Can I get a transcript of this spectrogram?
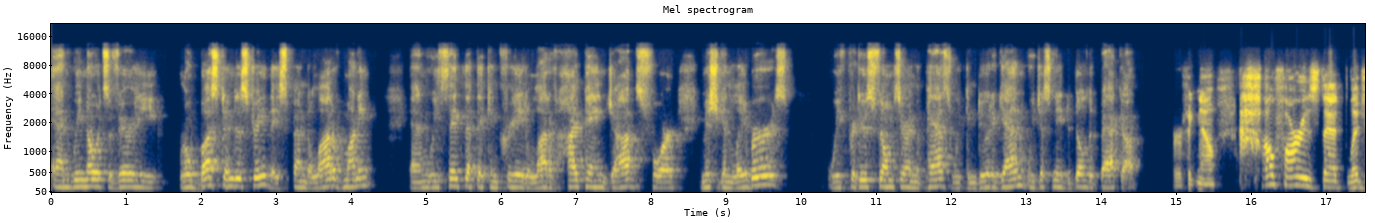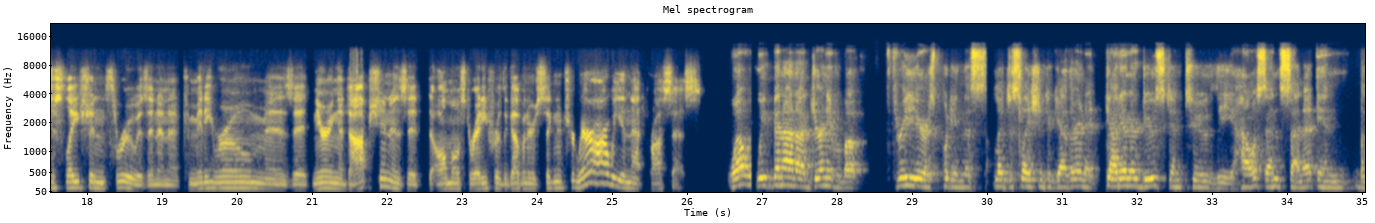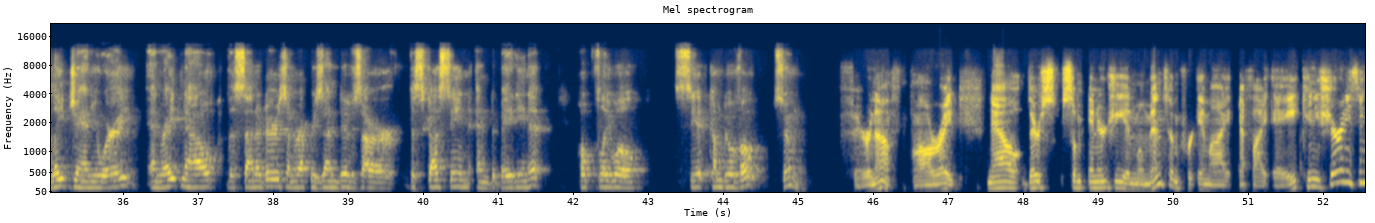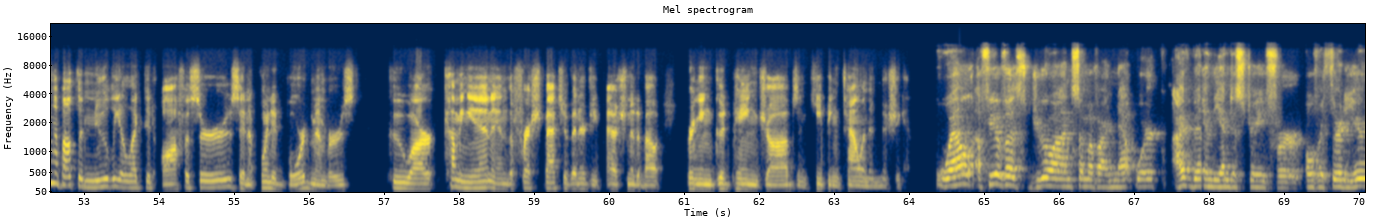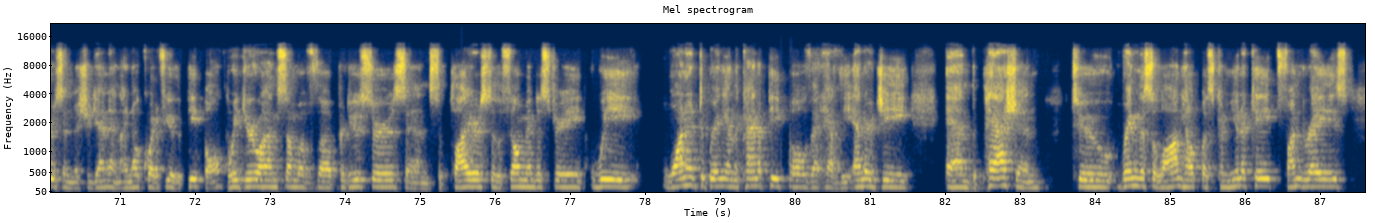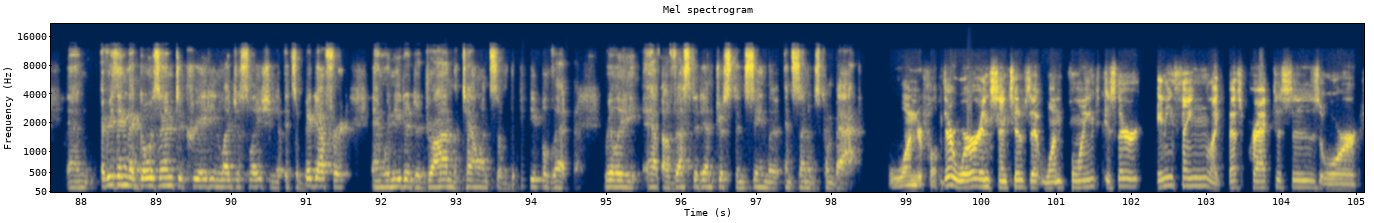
And we know it's a very robust industry. They spend a lot of money. And we think that they can create a lot of high paying jobs for Michigan laborers. We've produced films here in the past. We can do it again. We just need to build it back up. Perfect. Now, how far is that legislation through? Is it in a committee room? Is it nearing adoption? Is it almost ready for the governor's signature? Where are we in that process? Well, we've been on a journey of about three years putting this legislation together, and it got introduced into the House and Senate in late January. And right now, the senators and representatives are discussing and debating it. Hopefully, we'll see it come to a vote soon. Fair enough. All right. Now, there's some energy and momentum for MIFIA. Can you share anything about the newly elected officers and appointed board members who are coming in and the fresh batch of energy passionate about bringing good paying jobs and keeping talent in Michigan? Well, a few of us drew on some of our network. I've been in the industry for over 30 years in Michigan, and I know quite a few of the people. We drew on some of the producers and suppliers to the film industry. We wanted to bring in the kind of people that have the energy and the passion to bring this along, help us communicate, fundraise, and everything that goes into creating legislation. It's a big effort, and we needed to draw on the talents of the people that really have a vested interest in seeing the incentives come back. Wonderful. There were incentives at one point. Is there anything like best practices or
